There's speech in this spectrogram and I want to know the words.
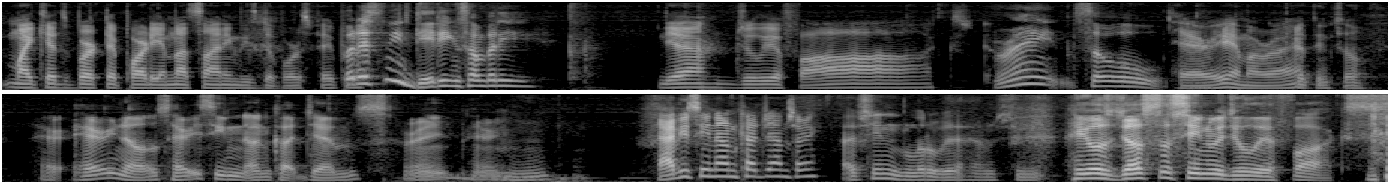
my kid's birthday party. I'm not signing these divorce papers. but isn't he dating somebody, yeah, Julia Fox. right? So Harry, am I right? I think so. Har- Harry knows. Harry's seen Uncut Gems, right? Harry. hmm Have you seen Uncut Gems, Harry? I've seen a little bit. I haven't seen. He goes just the scene with Julia Fox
